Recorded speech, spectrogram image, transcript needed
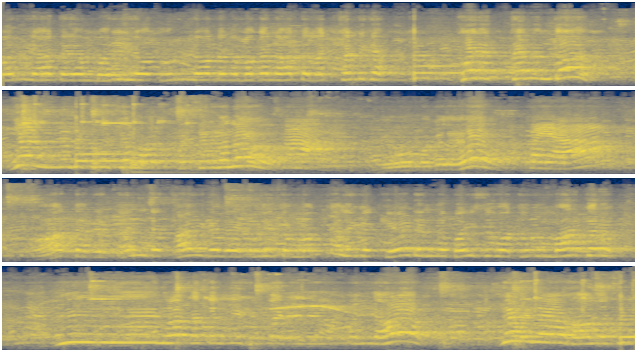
ಮರ್ಯಾದೆಯ ಮರಿಯೋ ದುರ್ಯೋಧನ ಮಗನಾಥ ಲಕ್ಷಣಿಗೆ ಹಾ ಓ ಮಗಳೇ. ಆದರೆ ತಂದೆ ತಾಯಿಗಳೇ ಕುಳಿತು ಮಕ್ಕಳಿಗೆ ಕೇಡನ್ನು ಬಯಸುವ ದುರ್ಮಾರ್ಗರು. ಈ ಲೋಕದಲ್ಲಿ ಆಲೋಚನೆ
